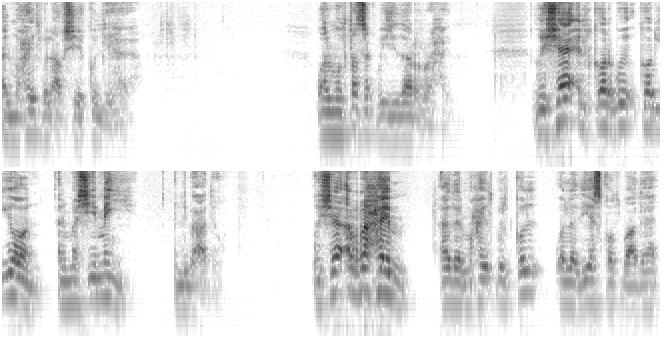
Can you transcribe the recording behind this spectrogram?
المحيط بالأغشية كلها. والملتصق بجدار الرحم. غشاء الكوريون المشيمي اللي بعده. غشاء الرحم هذا المحيط بالكل والذي يسقط بعد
